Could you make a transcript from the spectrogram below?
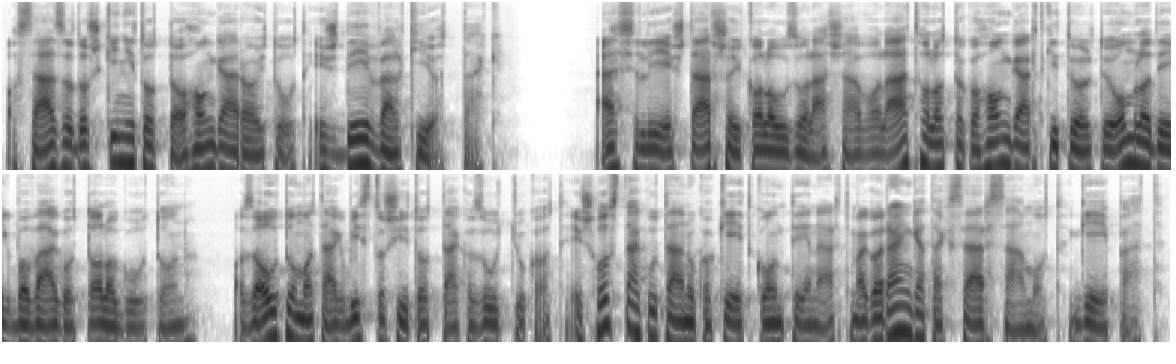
A százados kinyitotta a hangárajtót, és dévvel kijöttek. Ashley és társai kalauzolásával áthaladtak a hangárt kitöltő omladékba vágott alagúton. Az automaták biztosították az útjukat, és hozták utánuk a két konténert, meg a rengeteg szerszámot, gépet.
